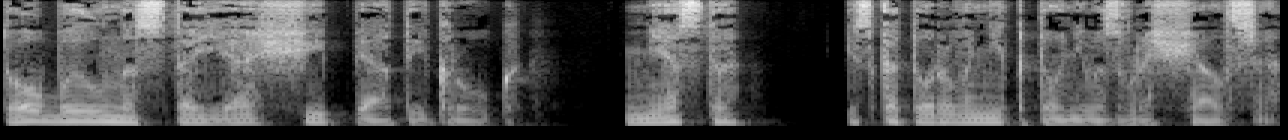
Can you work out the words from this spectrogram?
То был настоящий пятый круг, место, из которого никто не возвращался.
